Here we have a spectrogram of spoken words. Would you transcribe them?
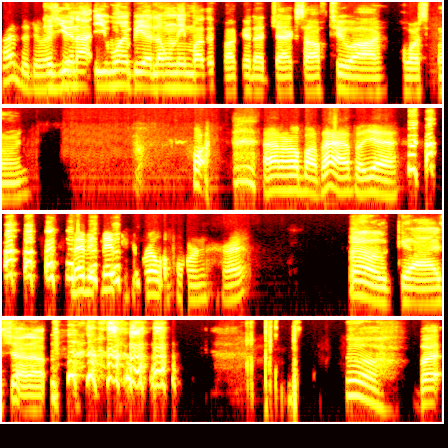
time to do it. Because you're not. You wouldn't be a lonely motherfucker that jacks off to uh horse porn. I don't know about that, but yeah, maybe maybe gorilla porn, right? Oh God, shut up. oh, but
